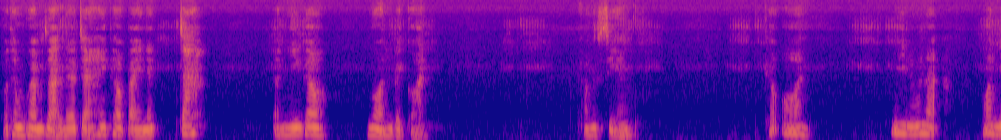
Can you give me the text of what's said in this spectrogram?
พอทำความสะอาดแล้วจะให้เข้าไปนะจ๊ะ ตอนนี้ก็นอนไปก่อน ฟังเสียงเขาอ้อน ไม่รู้ล่ะอ้อนจ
